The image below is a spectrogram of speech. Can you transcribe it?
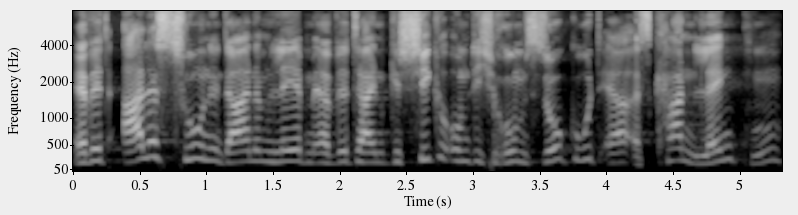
Er wird alles tun in deinem Leben. Er wird dein Geschicke um dich herum so gut er es kann lenken,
